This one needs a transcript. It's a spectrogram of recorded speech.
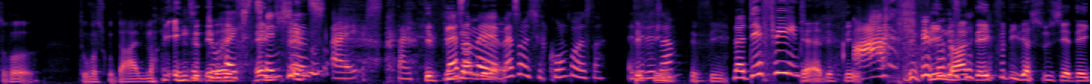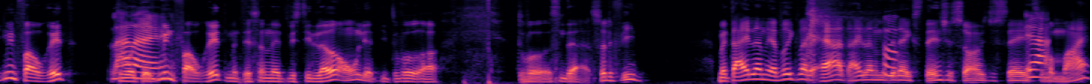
du ved, du var sgu dejlig nok indtil det Du der har extensions. Ej, stak. Det er fint hvad, så med, det hvad så med silikonbryster? Er det det det, er det fint, samme? det er fint. Nå, det er fint. Ja, det er fint. Ah, Det er fint nok. Det er ikke fordi, jeg synes, at det er ikke min favorit. Du Nej, ved, det er nej. ikke min favorit, men det er sådan, at hvis de laver ordentligt, at de, du ved, og, du ved, sådan der, så er det fint. Men der er et eller andet, jeg ved ikke, hvad det er, der er et eller andet med det der extension, sorry to say, Ja. for mig.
